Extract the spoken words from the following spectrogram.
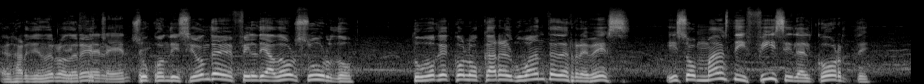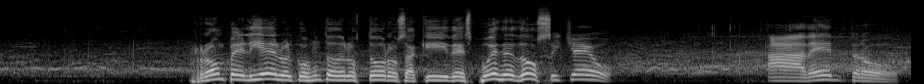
el jardinero derecho. Su condición de fildeador zurdo tuvo que colocar el guante de revés. Hizo más difícil el corte. Rompe el hielo el conjunto de los toros aquí después de dos. Picheo. Adentro.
